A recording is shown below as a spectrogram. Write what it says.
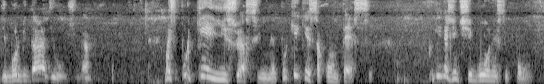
de morbidade hoje. Né? Mas por que isso é assim? Né? Por que, que isso acontece? Por que, que a gente chegou nesse ponto?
